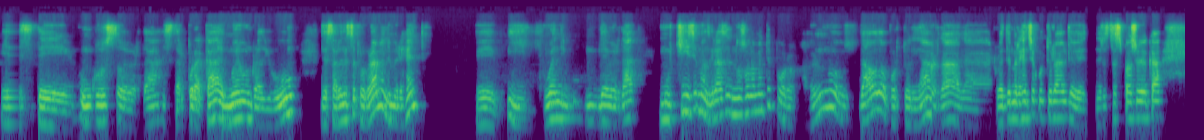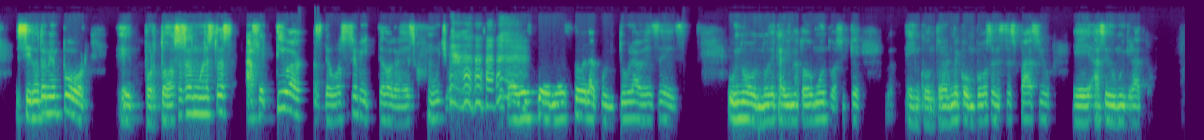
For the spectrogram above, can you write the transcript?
Este, un gusto de verdad estar por acá de nuevo en Radio U, de estar en este programa en Emergente. Eh, y bueno, de verdad, muchísimas gracias, no solamente por habernos dado la oportunidad, ¿verdad? La Red de Emergencia Cultural de, de este espacio de acá, sino también por eh, por todas esas muestras afectivas de vos, te lo agradezco mucho. en esto de la cultura a veces uno no le cae bien a todo el mundo, así que encontrarme con vos en este espacio eh, ha sido muy grato.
